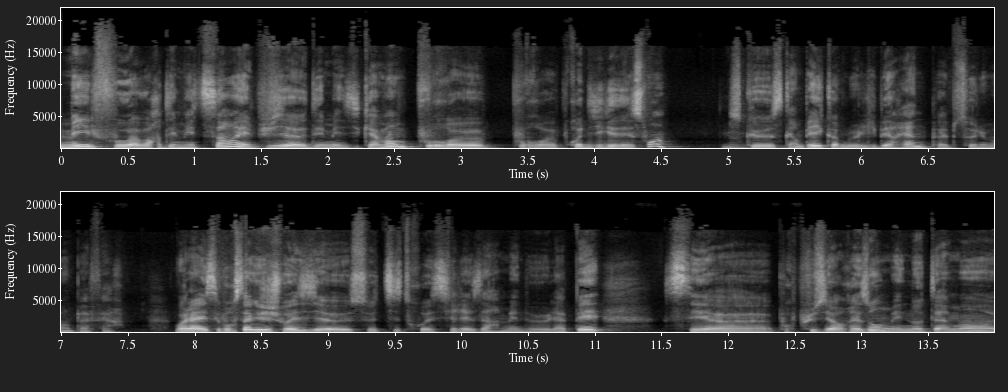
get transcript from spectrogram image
Mais il faut avoir des médecins et puis euh, des médicaments pour, euh, pour prodiguer des soins. Ce que ce qu'un pays comme le Libéria ne peut absolument pas faire. Voilà, et c'est pour ça que j'ai choisi ce titre aussi, Les armées de la paix. C'est pour plusieurs raisons, mais notamment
